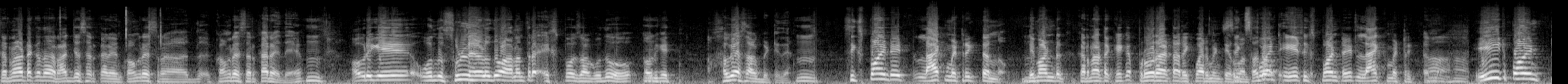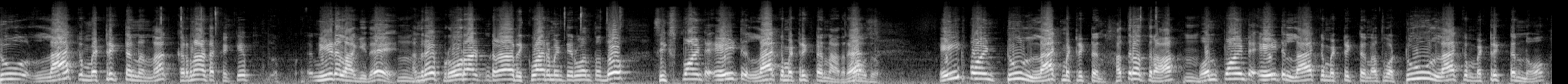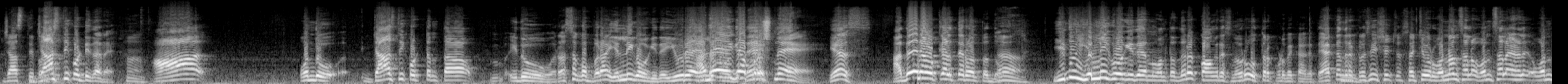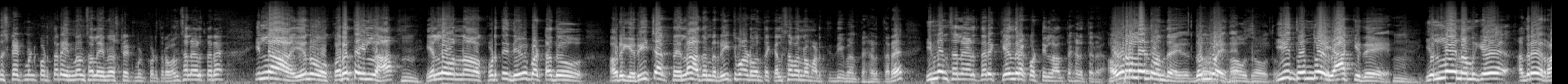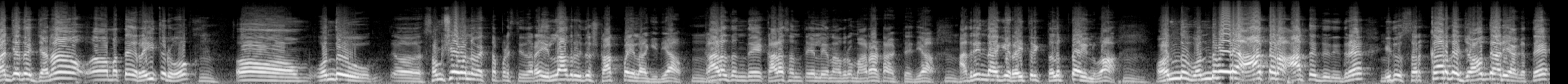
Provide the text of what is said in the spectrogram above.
ಕರ್ನಾಟಕದ ರಾಜ್ಯ ಸರ್ಕಾರ ಏನು ಕಾಂಗ್ರೆಸ್ ಕಾಂಗ್ರೆಸ್ ಸರ್ಕಾರ ಇದೆ ಅವರಿಗೆ ಒಂದು ಸುಳ್ಳು ಹೇಳೋದು ಆನಂತರ ಎಕ್ಸ್ಪೋಸ್ ಆಗೋದು ಅವರಿಗೆ ಹವ್ಯಾಸ ಆಗಿಬಿಟ್ಟಿದೆ. Six point eight lakh metric ton demand ಕರ್ನಾಟಕಕ್ಕೆ ಪ್ರೋರಾಟ ರಿಕ್ವೈರ್ಮೆಂಟ್ ಇರುವಂತದ್ದು 6.8 six point eight lakh metric ton eight point two lakh metric ton ಅನ್ನ ಕರ್ನಾಟಕಕ್ಕೆ ನೀಡಲಾಗಿದೆ. ಅಂದ್ರೆ ಪ್ರೋರಾಟ ರಿಕ್ವೈರ್ಮೆಂಟ್ ಇರುವಂತದ್ದು six point eight lakh metric ton ಆದ್ರೆ eight point two lakh metric ton ಹತ್ರ ಹತ್ರ one point eight lakh metric ton ಅಥವಾ two lakh metric ton ಜಾಸ್ತಿ. ಜಾಸ್ತಿ ಕೊಟ್ಟಿದ್ದಾರೆ. ಆ ಒಂದು ಜಾಸ್ತಿ ಕೊಟ್ಟಂತ ಇದು ರಸಗೊಬ್ಬರ ಎಲ್ಲಿಗೆ ಹೋಗಿದೆ? ಯೂರಿಯಾ ಪ್ರಶ್ನೆ. ಎಸ್ ಅದೇ ನಾವು ಕೇಳ್ತಾ ಇರುವಂತದ್ದು. ಇದು ಎಲ್ಲಿಗೆ ಹೋಗಿದೆ ಅನ್ನುವಂಥದ್ದನ್ನ ಕಾಂಗ್ರೆಸ್ನವರು ಉತ್ತರ ಕೊಡಬೇಕಾಗುತ್ತೆ. ಯಾಕಂದ್ರೆ ಕೃಷಿ ಸಚಿ- ಸಚಿವರು ಒಂದೊಂದ್ಸಲ ಒಂದ್ಸಲ ಹೇಳಿ ಒಂದು ಸ್ಟೇಟ್ಮೆಂಟ್ ಕೊಡ್ತಾರೆ ಇನ್ನೊಂದ್ಸಲ ಇನ್ನೊಂದು ಸ್ಟೇಟ್ಮೆಂಟ್ ಕೊಡ್ತಾರೆ. ಒಂದ್ಸಲ ಹೇಳ್ತಾರೆ ಇಲ್ಲ ಏನು ಕೊರತೆ ಇಲ್ಲ. ಎಲ್ಲವನ್ನ ಕೊಡ್ತಿದ್ದೀವಿ ಬಟ್ ಅದು ಅವರಿಗೆ ರೀಚ್ ಆಗ್ತಾ ಇಲ್ಲ ಅದನ್ನ ರೀಚ್ ಮಾಡುವಂತ ಕೆಲಸವನ್ನ ಮಾಡ್ತಿದ್ದೀವಿ ಅಂತ ಹೇಳ್ತಾರೆ. ಇನ್ನೊಂದ್ಸಲ ಹೇಳ್ತಾರೆ ಕೇಂದ್ರ ಕೊಟ್ಟಿಲ್ಲ ಅಂತ ಹೇಳ್ತಾರೆ. ಅವರಲ್ಲೇ ದ್ವಂದ್ವ ದ್ವಂದ್ವ ಇದೆ. ಈ ದ್ವಂದ್ವ ಯಾಕಿದೆ? ಎಲ್ಲೋ ನಮಗೆ ಅಂದ್ರೆ ರಾಜ್ಯದ ಜನ ಮತ್ತೆ ರೈತರು ಒಂದು ಸಂಶಯವನ್ನು ವ್ಯಕ್ತಪಡಿಸ್ತಿದ್ದಾರೆ. ಎಲ್ಲಾದ್ರೂ ಇದು ಸ್ಟಾಕ್ ಪೈಲ್ ಆಗಿದೆಯಾ? ಕಾಳದಂದೆ ಕಾಳಸಂತೆಯಲ್ಲಿ ಏನಾದ್ರೂ ಮಾರಾಟ ಆಗ್ತಾ ಇದೆಯಾ? ಅದರಿಂದಾಗಿ ರೈತರಿಗೆ ತಲುಪ್ತಾ ಇಲ್ವಾ? ಒಂದು ಒಂದು ವೇಳೆ ಆ ತರ ಆಗ್ತಾ ಇದ್ದಿದ್ರೆ ಇದು ಸರ್ಕಾರದ ಜವಾಬ್ದಾರಿ ಆಗತ್ತೆ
